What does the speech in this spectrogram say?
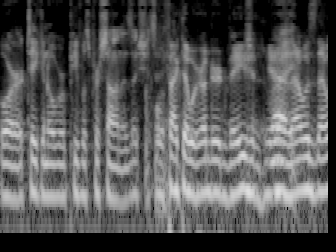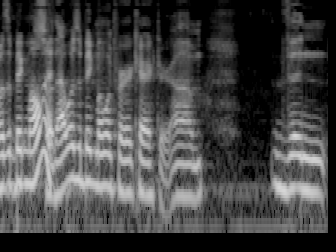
or taken over people's personas. I should say. well, the fact that we were under invasion, yeah, Right. that was that was a big moment. So that was a big moment for her character. Um, then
